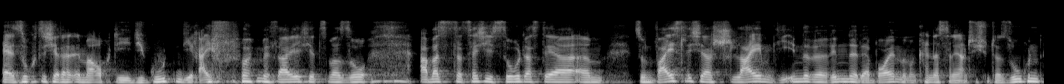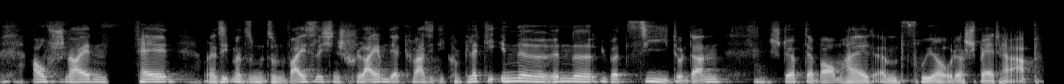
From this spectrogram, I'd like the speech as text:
er sucht sich ja dann immer auch die, die guten, die reifen Bäume, sage ich jetzt mal so. Aber es ist tatsächlich so, dass der ähm, so ein weißlicher Schleim, die innere Rinde der Bäume, man kann das dann ja natürlich untersuchen, aufschneiden, fällen und dann sieht man so, so einen weißlichen Schleim, der quasi die komplett die innere Rinde überzieht und dann stirbt der Baum halt ähm, früher oder später ab.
